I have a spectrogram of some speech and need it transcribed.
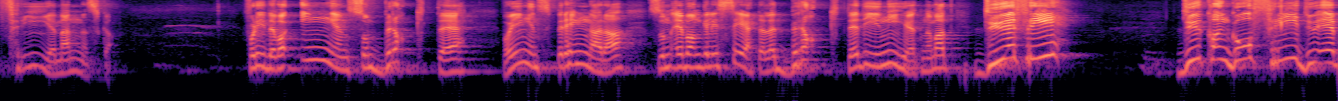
Frie mennesker. Fordi det var ingen som brakte det var ingen sprengere som evangeliserte eller brakte de nyhetene om at du er fri! Du kan gå fri! Du er,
